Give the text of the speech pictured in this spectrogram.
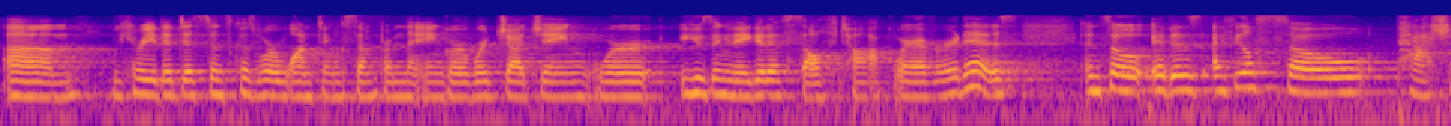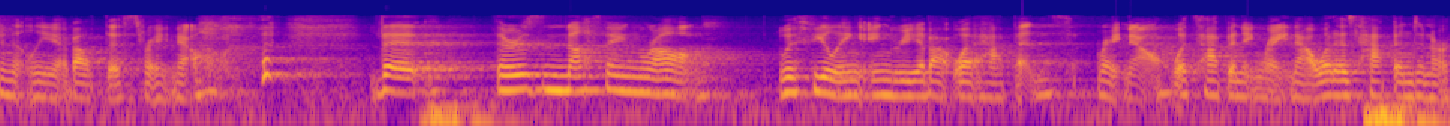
Um, we create a distance because we're wanting some from the anger. We're judging. We're using negative self talk wherever it is. And so it is, I feel so passionately about this right now that there is nothing wrong with feeling angry about what happens right now, what's happening right now, what has happened in our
